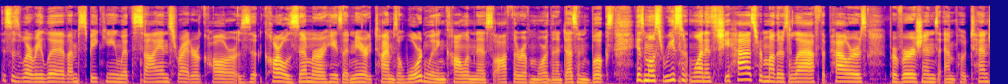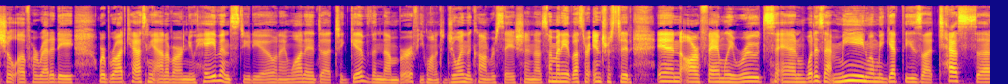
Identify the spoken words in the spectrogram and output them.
This is where we live. I'm speaking with science writer Carl, Zimmer. He's a New York Times award winning columnist, author of more than a dozen books. His most recent one is She Has Her Mother's Laugh The Powers, Perversions, and Potential of Heredity. We're broadcasting out of our New Haven studio, and I wanted uh, to give the number if you wanted to join the conversation. Uh, so many of us are interested in our family roots and what does that mean when we get these uh, tests, uh,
